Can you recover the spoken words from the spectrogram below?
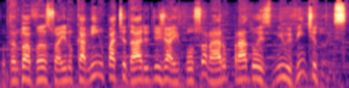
Portanto, avanço aí no caminho partidário de Jair Bolsonaro para 2022.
